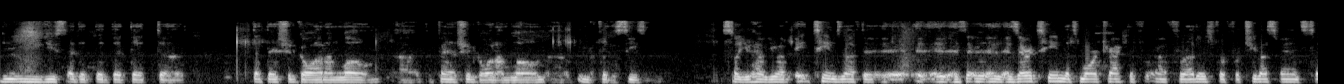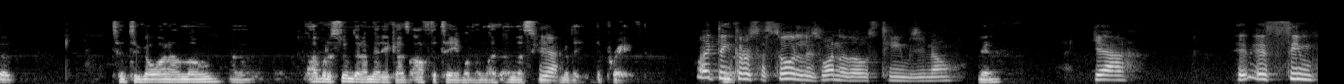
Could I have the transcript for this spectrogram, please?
you, you said that that that that, uh, that they should go out on loan. Uh, the fans should go out on loan uh, for the season. So you have you have eight teams left. I- I- Is, there a team that's more attractive for, uh, for others for, for Chivas fans to to, to go out on loan? Uh, I would assume that America is off the table unless unless you're Yeah. really depraved. well, I think Cruz Azul is one of those teams. You know. Yeah. Yeah, it, it seem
